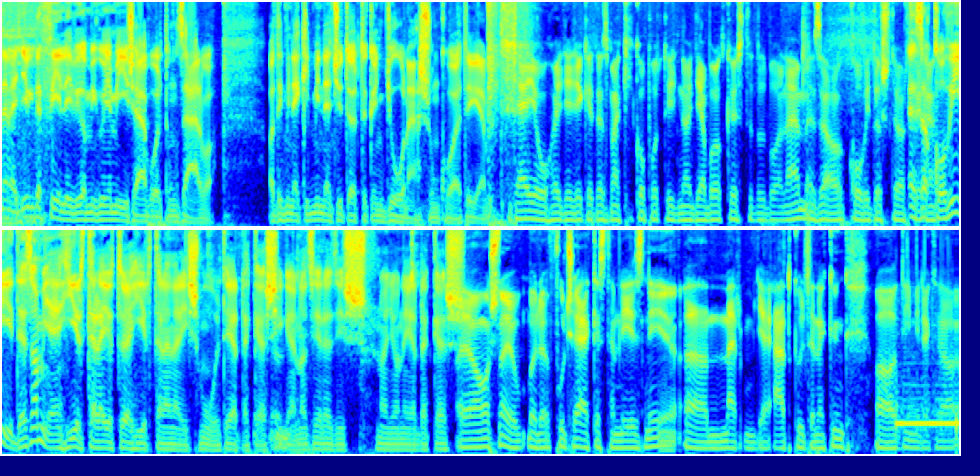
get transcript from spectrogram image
nem egy évig, de fél évig, amíg ugye mi is el voltunk zárva. Addig mindenki minden csütörtökön gyónásunk volt, igen. De jó, hogy egyébként ez már kikopott így nagyjából köztudatból, nem? Ez a covidos történet. Ez a Covid, ez amilyen hirtelen jött, olyan hirtelen el is múlt. Érdekes, igen, azért ez is nagyon érdekes. Most nagyon furcsa elkezdtem nézni, mert ugye átküldte nekünk a Diminek, a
